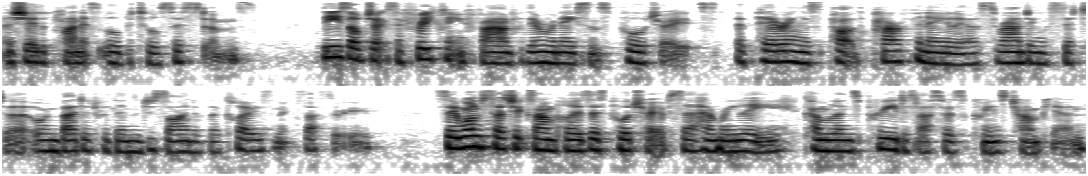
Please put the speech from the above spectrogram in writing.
and show the planet's orbital systems. These objects are frequently found within Renaissance portraits, appearing as part of the paraphernalia surrounding the sitter or embedded within the design of their clothes and accessories. So, one such example is this portrait of Sir Henry Lee, Cumberland's predecessor as the Queen's champion,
